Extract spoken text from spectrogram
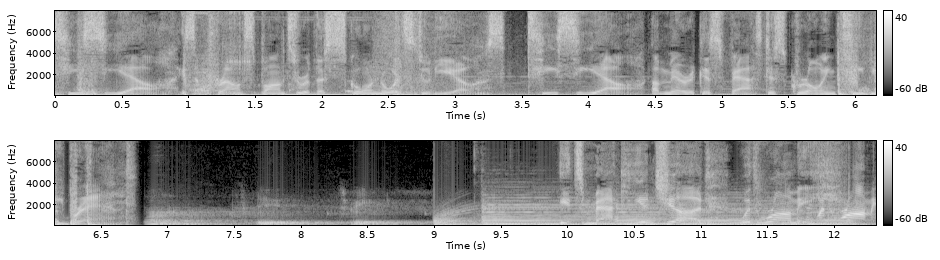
TCL is a proud sponsor of the SKOR North Studios. TCL, America's fastest growing TV brand. Two, three. It's Mackey and Judd with Rami. With Rami.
